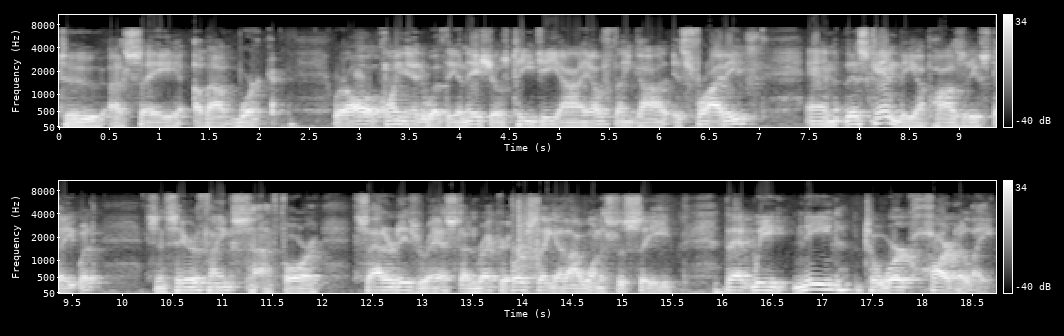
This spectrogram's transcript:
to uh, say about work. We're all acquainted with the initials TGIF, thank God it's Friday, and this can be a positive statement. Sincere thanks uh, for Saturday's rest and record. First thing that I want us to see that we need to work heartily.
